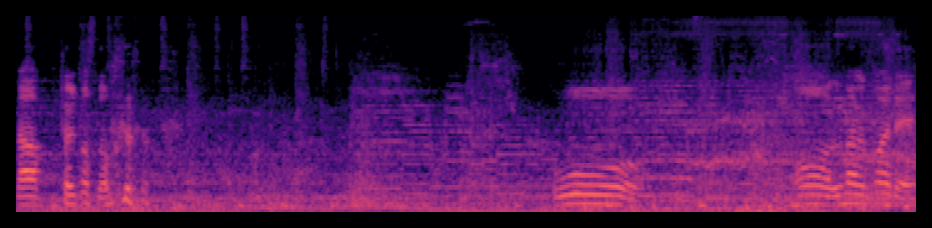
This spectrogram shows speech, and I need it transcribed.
나 별 떴어. 오, 어 음악을 꺼야 돼.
